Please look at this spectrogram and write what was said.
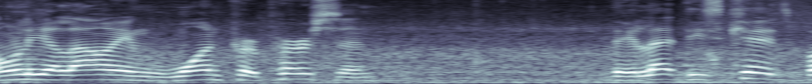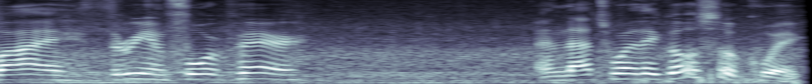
only allowing one per person, they let these kids buy three and four pair, and that's why they go so quick.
